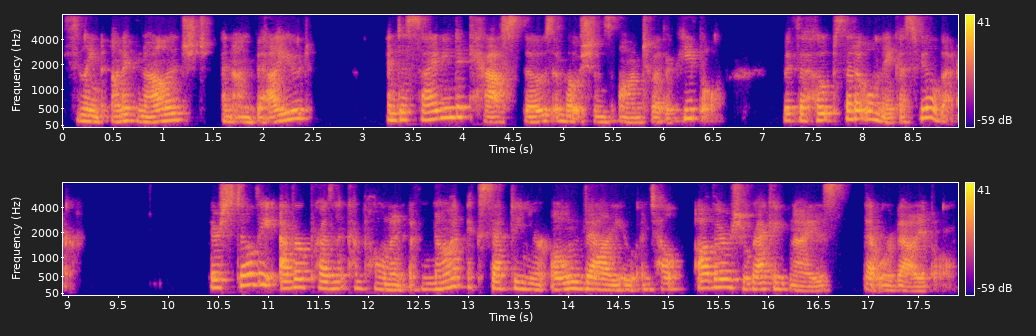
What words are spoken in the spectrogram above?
feeling unacknowledged and unvalued and deciding to cast those emotions onto other people with the hopes that it will make us feel better. There's still the ever present component of not accepting your own value until others recognize that we're valuable,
